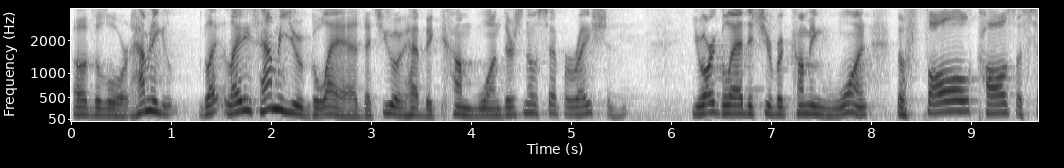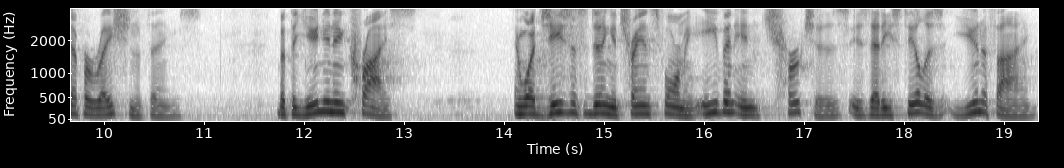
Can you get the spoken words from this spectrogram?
of the Lord. How many, ladies, how many of you are glad that you have become one? There's no separation. You are glad that you're becoming one. The fall caused a separation of things. But the union in Christ and what Jesus is doing and transforming, even in churches, is that he still is unifying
